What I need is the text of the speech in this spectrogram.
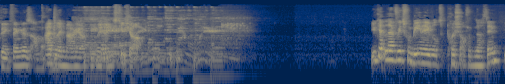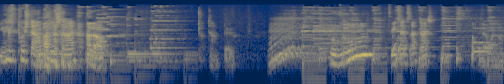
big fingers and my I blame Mario completely. He's too sharp. You get leverage from being able to push off of nothing. You can just push down from the sky. I know. Mm-hmm. Three tenths left, guys. Yeah, why not?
